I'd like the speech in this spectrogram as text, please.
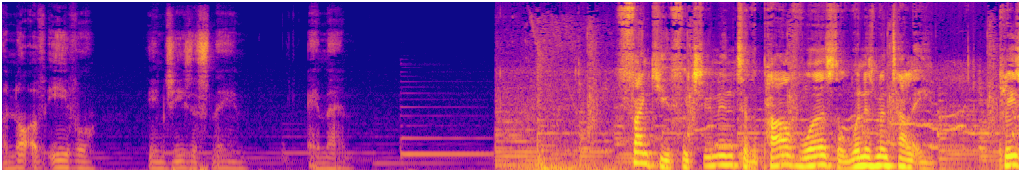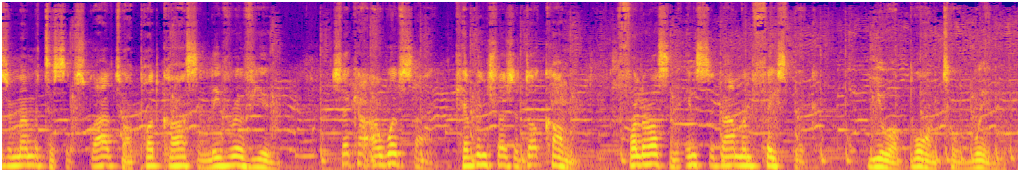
and not of evil. In Jesus' name, amen. Thank you for tuning to the Power of Words, the Winner's Mentality. Please remember to subscribe to our podcast and leave a review. Check out our website, kevintreasure.com. Follow us on Instagram and Facebook. You are born to win.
